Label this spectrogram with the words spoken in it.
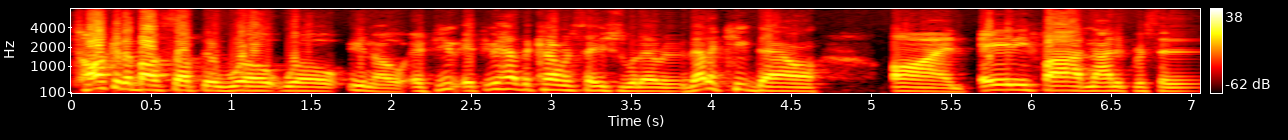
talking about something will will you know if you if you have the conversations whatever that'll keep down on 85 90 percent of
